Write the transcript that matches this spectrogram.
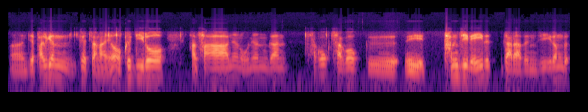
어 이제 발견됐잖아요. 그 뒤로 한 4년 5년간 차곡차곡 그 이 탐지 레이더라든지 이런 그,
